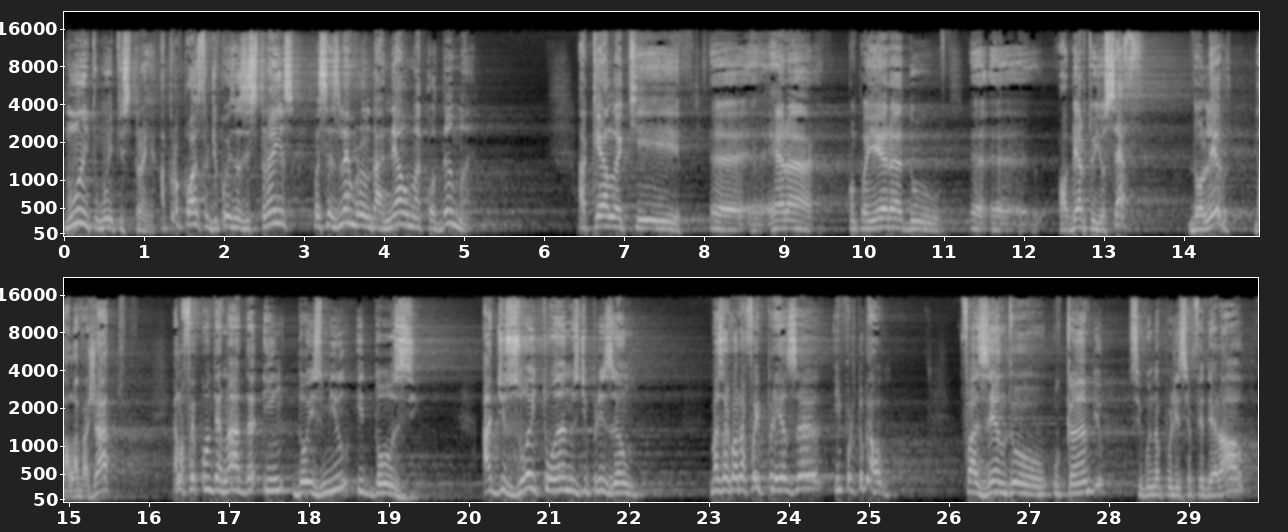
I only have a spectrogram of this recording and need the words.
muito, muito estranha. A propósito de coisas estranhas, vocês lembram da Nelma Kodama? Aquela que eh, era companheira do eh, eh, Alberto Youssef, doleiro da Lava Jato. Ela foi condenada em 2012 a 18 anos de prisão, mas agora foi presa em Portugal, fazendo o câmbio, segundo a Polícia Federal,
